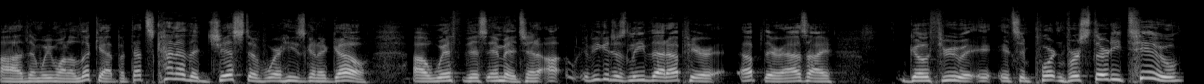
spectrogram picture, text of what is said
uh, than we want to look at, but that's kind of the gist of where he's going to go with this image. And if you could just leave that up here, up there as I go through it, it's important. Verse 32,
